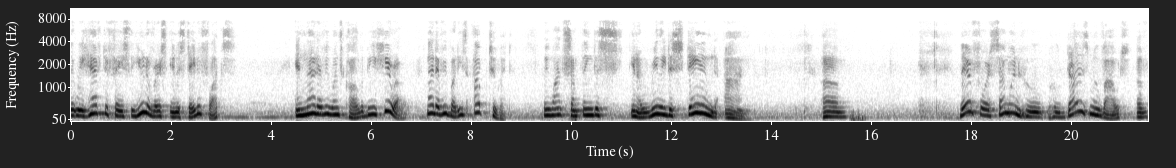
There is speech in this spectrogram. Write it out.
that we have to face the universe in a state of flux, and not everyone's called to be a hero. Not everybody's up to it. We want something to, you know, really to stand on. Um, therefore, someone who who does move out of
